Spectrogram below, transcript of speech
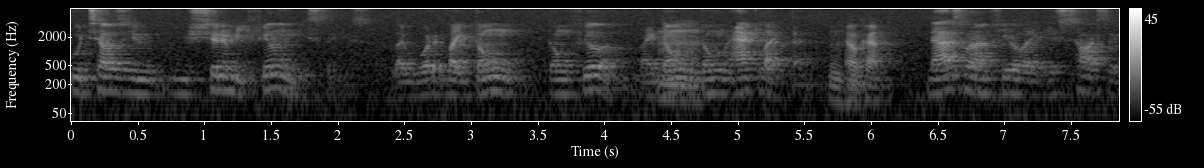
who tells you you shouldn't be feeling these things. Like what? Like don't don't feel them. Like don't Mhm. don't act like that. Mhm. Okay. That's what I feel like is toxic.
